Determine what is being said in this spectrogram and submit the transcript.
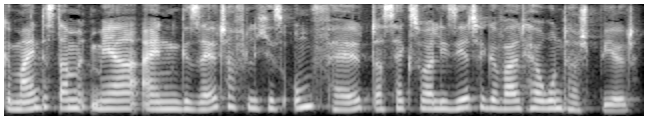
Gemeint ist damit mehr ein gesellschaftliches Umfeld, das sexualisierte Gewalt herunterspielt,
